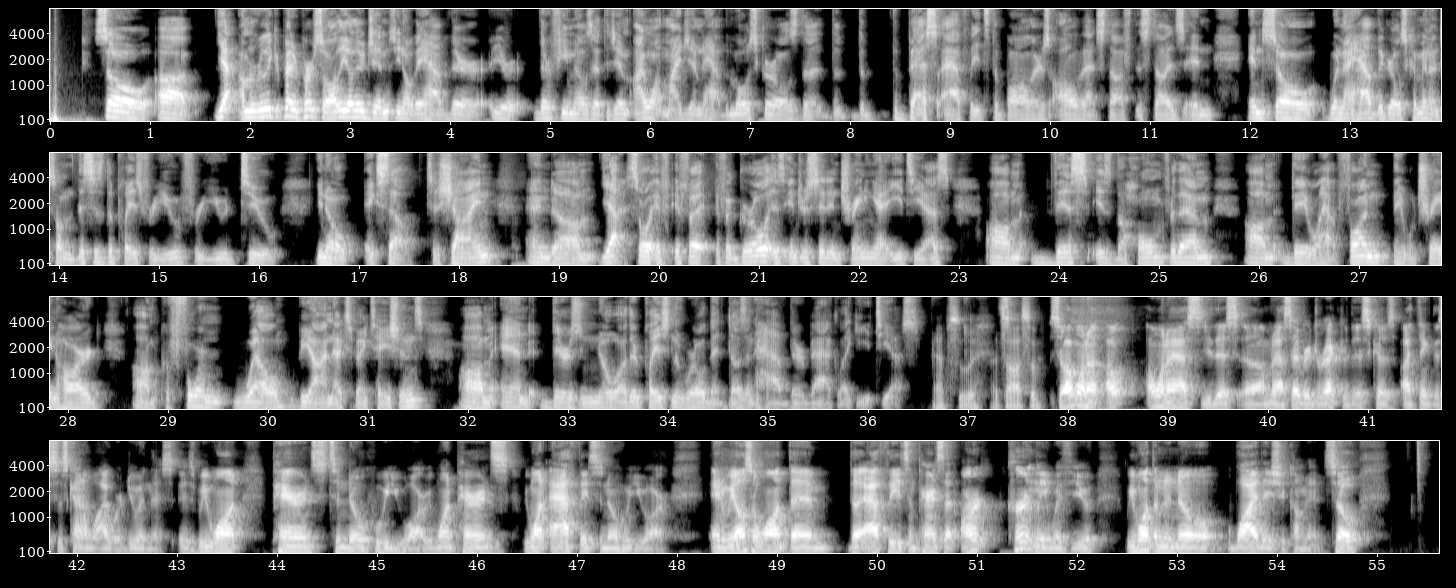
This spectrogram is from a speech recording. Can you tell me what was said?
So uh, yeah, I'm a really competitive person. So all the other gyms, you know, they have their your their females at the gym. I want my gym to have the most girls, the the the the best athletes, the ballers, all of that stuff, the studs, and and so when I have the girls come in, I'm telling them this is the place for you, for you to you know, excel, to shine. And um, yeah, so if if a if a girl is interested in training at ETS, um, this is the home for them. Um, they will have fun. They will train hard, um, perform well beyond expectations. Um, and there's no other place in the world that doesn't have their back like ETS. Absolutely, that's awesome. So I want to I, I want to ask you this. Uh, I'm going to ask every director this because I think this is kind of why we're doing this. Is we want parents to know who you are. We want parents. We want athletes to know who you are, and we also want them, the athletes and parents that aren't currently with you. We want them to know why they should come in. So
